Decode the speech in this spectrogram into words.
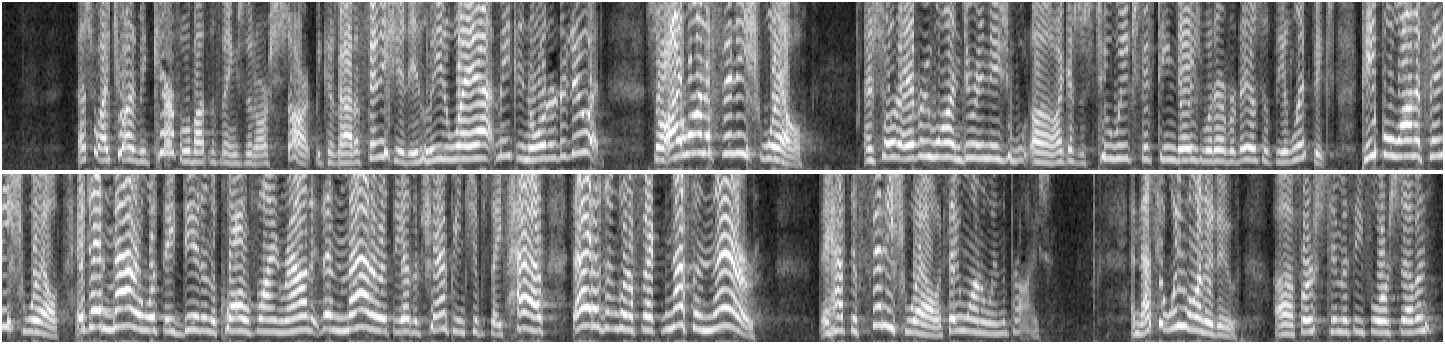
That's why I try to be careful about the things that are start, because I got to finish it. It'll lead away at me in order to do it. So I want to finish well. And so to everyone during these, uh, I guess it's two weeks, 15 days, whatever it is, of the Olympics, people want to finish well. It doesn't matter what they did in the qualifying round. It doesn't matter at the other championships they've had. That isn't going to affect nothing there. They have to finish well if they want to win the prize. And that's what we want to do. Uh, 1 Timothy 4 7.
